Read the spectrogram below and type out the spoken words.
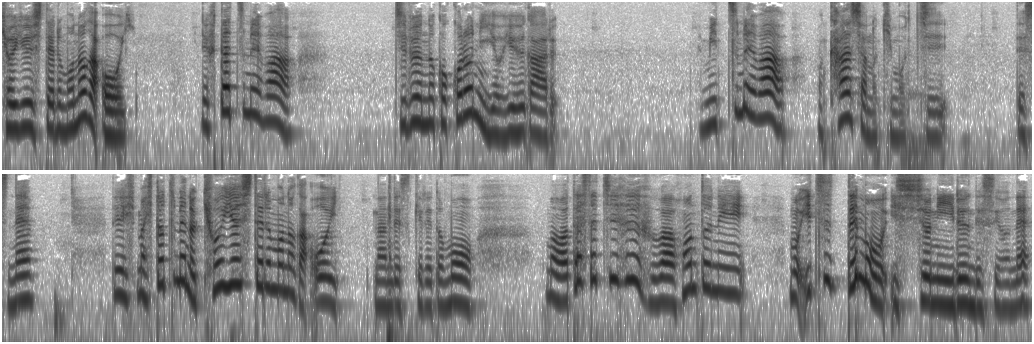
共有しているものが多い。で、2つ目は自分の心に余裕がある。3つ目は感謝の気持ちですね。で、まあ、1つ目の共有しているものが多いなんですけれども、まあ、私たち夫婦は本当にもういつでも一緒にいるんですよね。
